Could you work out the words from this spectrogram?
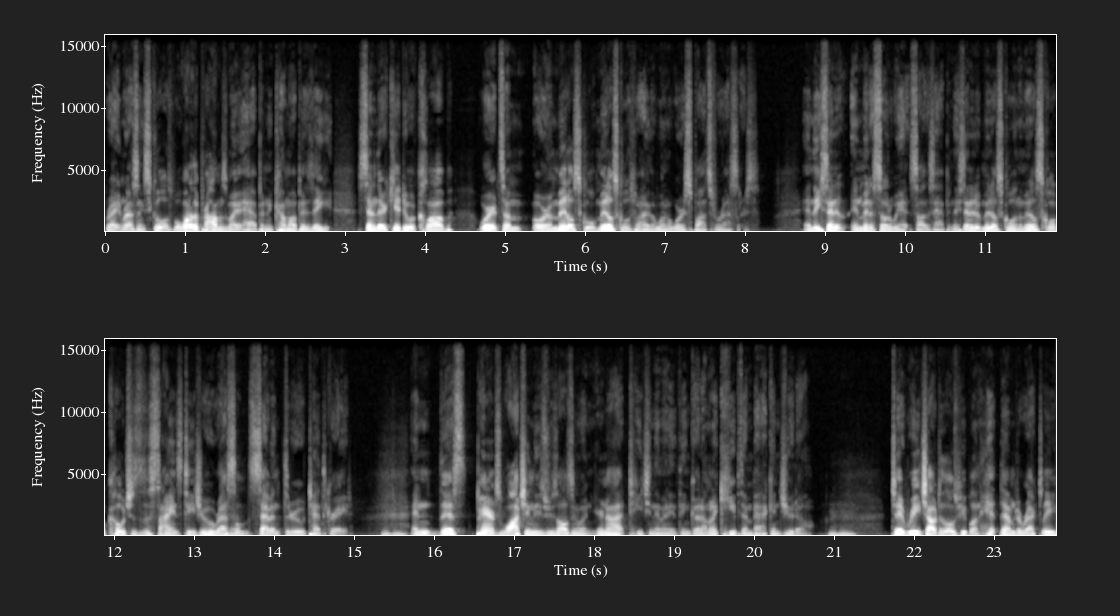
right? And wrestling schools. But one of the problems might happen and come up is they send their kid to a club where it's a or a middle school. Middle school is probably one of the worst spots for wrestlers. And they sent it in Minnesota. We had, saw this happen. They sent it to middle school, and the middle school coach is the science teacher who wrestled seventh through tenth grade. Mm-hmm. And this parents watching these results and going, "You're not teaching them anything good. I'm going to keep them back in judo." Mm-hmm. To reach out to those people and hit them directly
